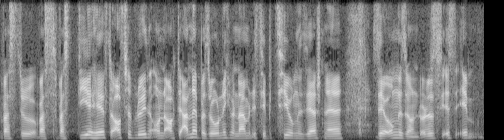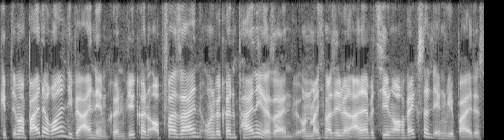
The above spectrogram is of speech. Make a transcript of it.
was, du, was, was dir hilft aufzublühen und auch der andere Person nicht und damit ist die Beziehung sehr schnell sehr ungesund. Und es ist, gibt immer beide Rollen, die wir einnehmen können. Wir können Opfer sein und wir können Peiniger sein und manchmal sehen wir in einer Beziehung auch wechselnd irgendwie beides.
